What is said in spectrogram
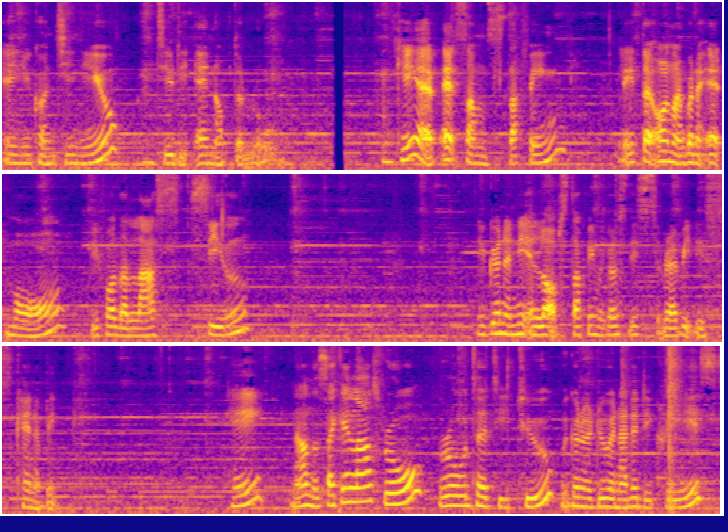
And you continue until the end of the row okay I've added some stuffing. Later on I'm going to add more before the last seal. You're going to need a lot of stuffing because this rabbit is kind of big. Okay now the second last row row 32 we're going to do another decrease.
